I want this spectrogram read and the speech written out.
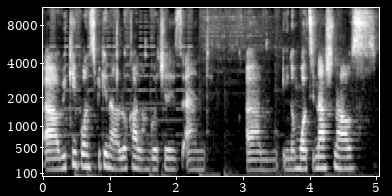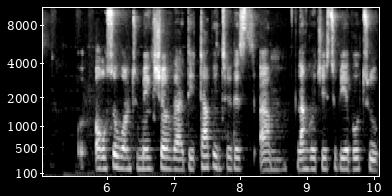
uh, we keep on speaking our local languages, and um, you know, multinationals also want to make sure that they tap into these um, languages to be able to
